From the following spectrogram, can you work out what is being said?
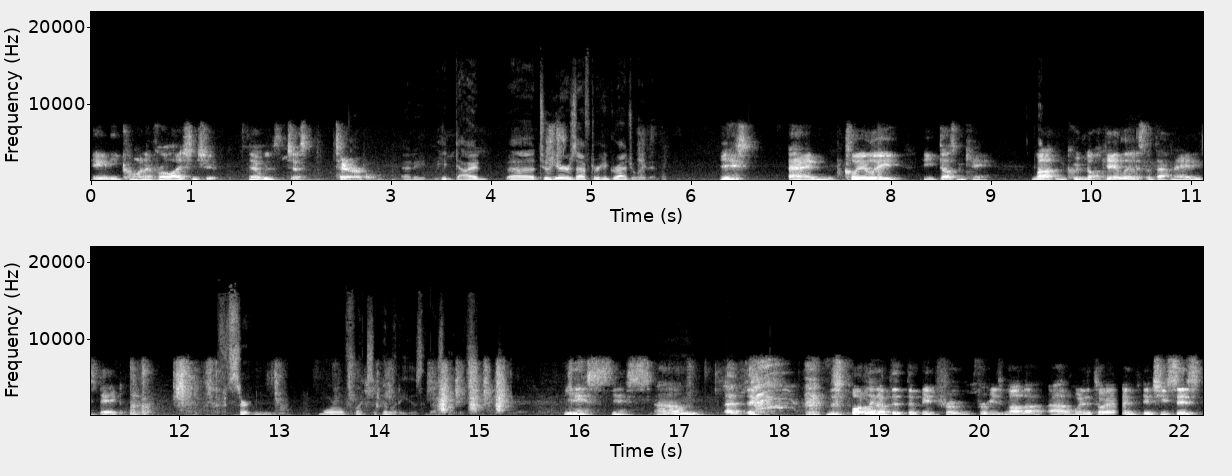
any kind of relationship. It was just terrible. And he, he died uh, two years after he graduated. Yes, and clearly he doesn't care. Martin could not care less that that man is dead. Certain moral flexibility is the best. Yes, yes. Um, uh, oddly enough, the, the bit from, from his mother uh, when it's and, and she says,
